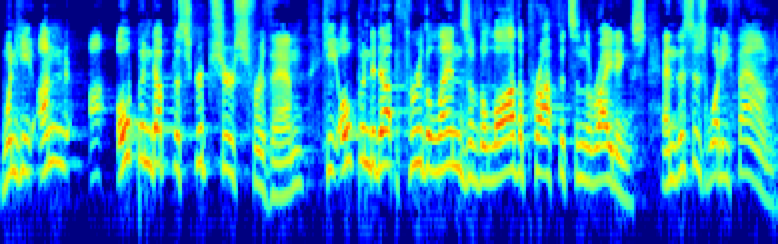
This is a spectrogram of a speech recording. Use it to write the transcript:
when he un- uh, opened up the scriptures for them, he opened it up through the lens of the law, the prophets, and the writings. And this is what he found.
